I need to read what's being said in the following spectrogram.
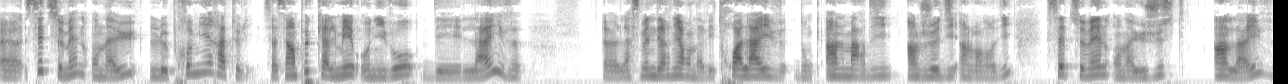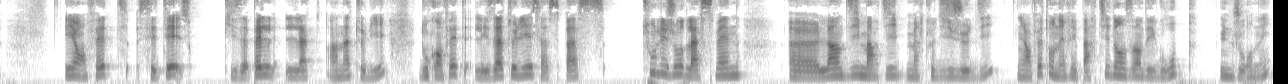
Euh, cette semaine, on a eu le premier atelier. Ça s'est un peu calmé au niveau des lives. Euh, la semaine dernière, on avait trois lives, donc un le mardi, un le jeudi, un le vendredi. Cette semaine, on a eu juste un live. Et en fait, c'était qu'ils appellent un atelier. Donc en fait, les ateliers, ça se passe tous les jours de la semaine, euh, lundi, mardi, mercredi, jeudi. Et en fait, on est répartis dans un des groupes une journée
